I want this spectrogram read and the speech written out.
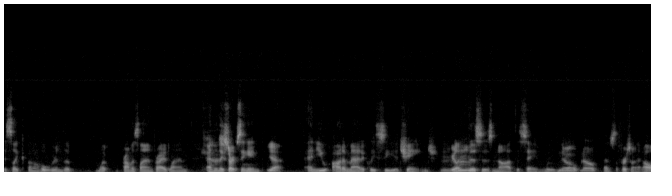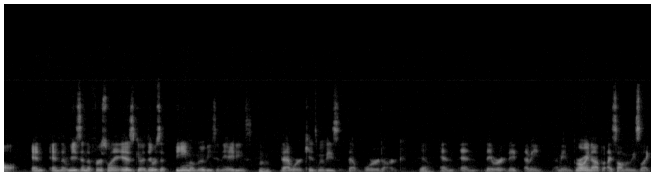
it's like, oh, we're in the what Promised Land, Pride Land, and then they start singing, Yeah. And you automatically see a change. You're Mhm. like, this is not the same movie. No, no, that's the first one at all. And and the reason the first one is good, there was a theme of movies in the 80s Mhm. that were kids movies that were dark. Yeah. And and they were they I mean, I mean, growing up, I saw movies like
